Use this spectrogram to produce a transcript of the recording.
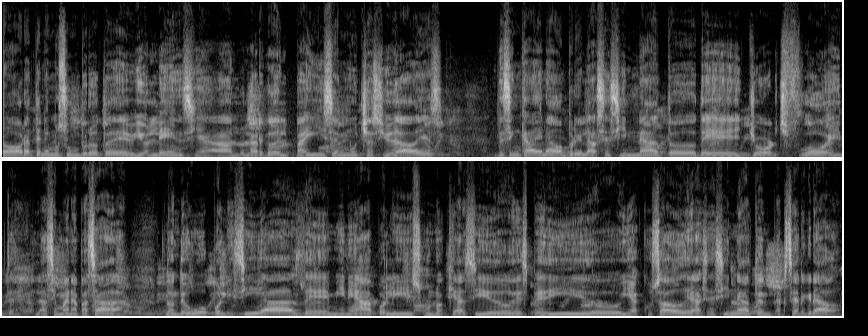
Ahora tenemos un brote de violencia a lo largo del país en muchas ciudades, desencadenado por el asesinato de George Floyd la semana pasada, donde hubo policías de Minneapolis, uno que ha sido despedido y acusado de asesinato en tercer grado.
